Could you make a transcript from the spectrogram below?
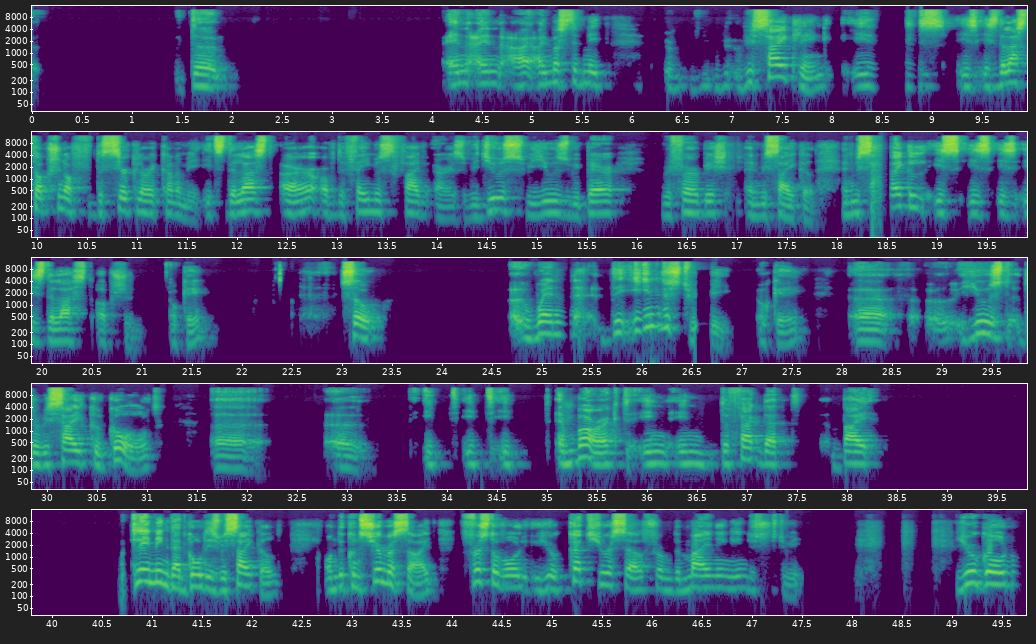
the and and I, I must admit, recycling is is, is, is the last option of the circular economy. It's the last R of the famous five R's reduce, reuse, repair, refurbish, and recycle. And recycle is, is, is, is the last option. Okay. So uh, when the industry, okay, uh, uh used the recycled gold, uh, uh, it it it embarked in in the fact that by claiming that gold is recycled. On the consumer side first of all you cut yourself from the mining industry. Your gold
